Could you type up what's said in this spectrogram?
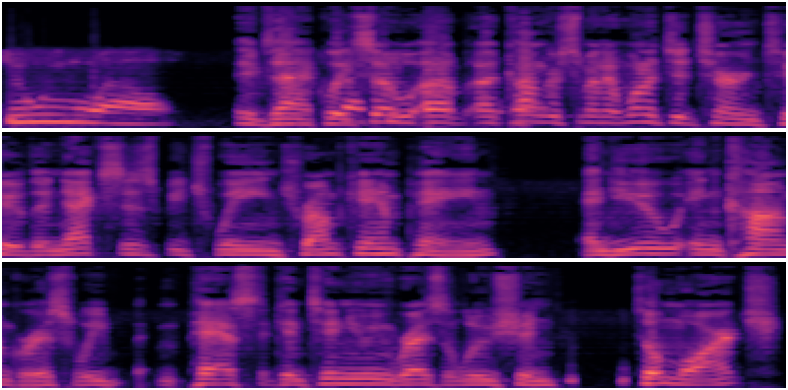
doing well. Exactly. So, uh, uh, Congressman, I wanted to turn to the nexus between Trump campaign and you in Congress. We passed a continuing resolution till March,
